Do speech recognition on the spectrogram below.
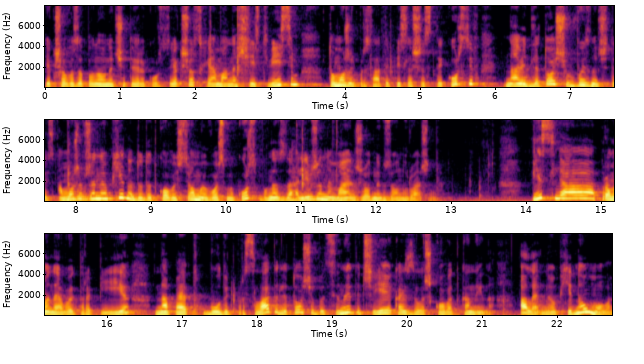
якщо ви заплановано 4 курси, якщо схема на 6-8, то можуть прислати після 6 курсів, навіть для того, щоб визначитись, а може вже необхідно додатковий 7-8 курс, бо в нас взагалі вже немає жодних зон ураження. Після променевої терапії на ПЕТ будуть присилати для того, щоб оцінити, чи є якась залишкова тканина. Але необхідна умова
